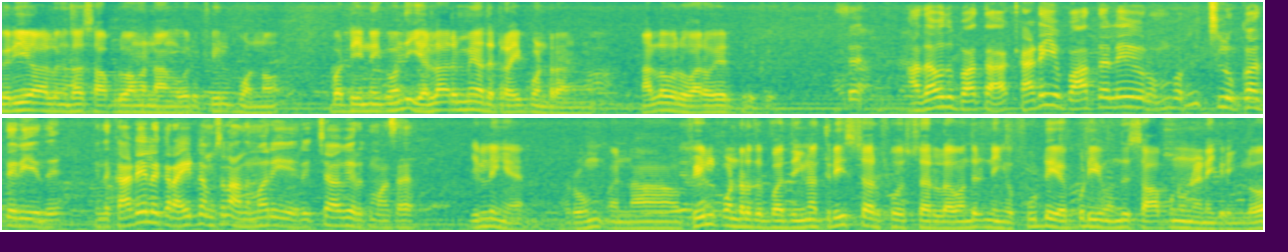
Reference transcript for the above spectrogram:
பெரிய ஆளுங்க தான் சாப்பிடுவாங்கன்னு நாங்கள் ஒரு ஃபீல் பண்ணோம். பட் இன்றைக்கி வந்து எல்லாருமே அதை ட்ரை பண்ணுறாங்க நல்ல ஒரு வரவேற்பு இருக்குது சார் அதாவது பார்த்தா கடையை பார்த்தாலே ரொம்ப ரிச் லுக்காக தெரியுது. இந்த கடையில் இருக்கிற ஐட்டம்ஸ்லாம் அந்த மாதிரி ரிச்சாகவே இருக்குமா சார் இல்லைங்க. ரொம்ப நான் ஃபீல் பண்ணுறது பார்த்தீங்கன்னா த்ரீ ஸ்டார் ஃபோர் ஸ்டாரில் வந்துட்டு நீங்கள் ஃபுட்டு எப்படி வந்து சாப்பிட்ணுன்னு நினைக்கிறீங்களோ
